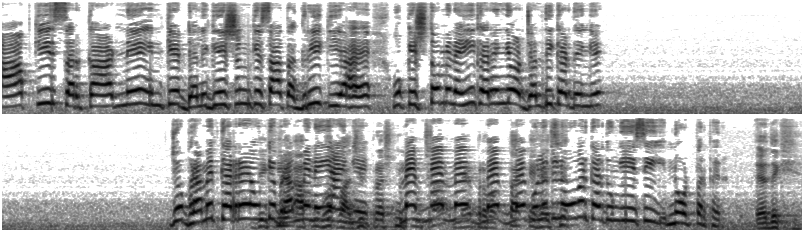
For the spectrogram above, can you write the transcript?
आपकी सरकार ने इनके डेलीगेशन के साथ अग्री किया है वो किश्तों में नहीं करेंगे और जल्दी कर देंगे। जो भ्रमित कर रहे हैं उनके भ्रम में नहीं आएँगे। मैं मैं मैं मैं मैं बुलेटिन ओवर कर दूँगी इसी नोट पर फिर। देखिए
